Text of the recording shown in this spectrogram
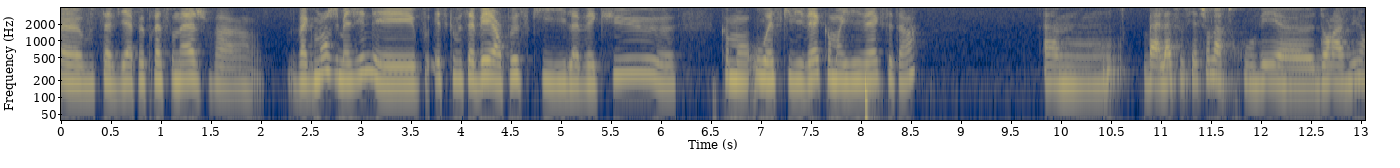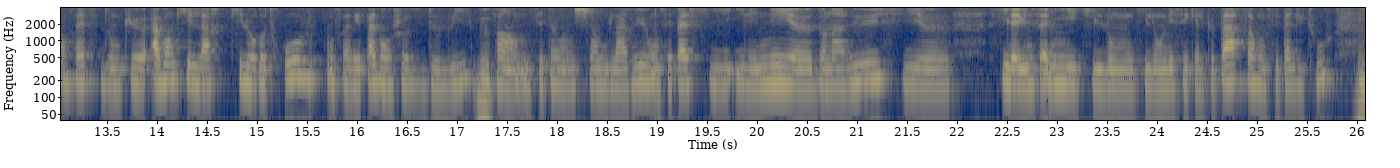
Vous saviez à peu près son âge, enfin, vaguement, j'imagine. Et est-ce que vous savez un peu ce qu'il a vécu, euh, comment, où est-ce qu'il vivait, comment il vivait, etc. Euh, bah, L'association l'a retrouvé euh, dans la rue en fait, donc avant qu'il le retrouve, on savait pas grand chose de lui. Mm. Enfin, c'était un chien de la rue. On ne sait pas s'il il est né dans la rue, si s'il a eu une famille qui l'ont qui l'ont laissé quelque part, ça on ne sait pas du tout. Mm.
